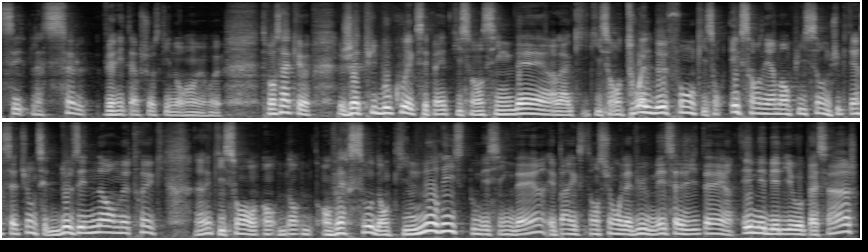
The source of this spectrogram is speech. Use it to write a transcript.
C'est la seule véritable chose qui nous rend heureux. C'est pour ça que j'appuie beaucoup avec ces planètes qui sont en signe d'air, là, qui, sont en toile de fond, qui sont extraordinairement puissantes. Jupiter, Saturne, c'est deux énormes trucs hein, qui sont en, en, verso, donc qui nourrissent tous mes signes d'air. Et par extension, on l'a vu, mes Sagittaires et mes Béliers au passage.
